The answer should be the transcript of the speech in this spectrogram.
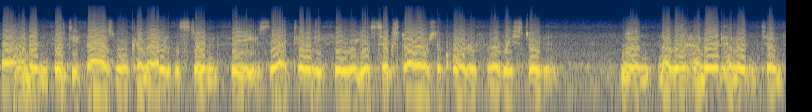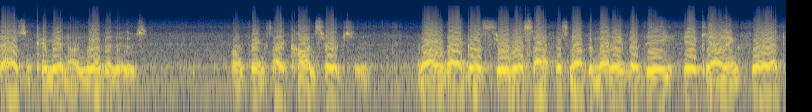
150,000 will come out of the student fees, the activity fee. We get $6 a quarter from every student. And another 100, 110,000 come in on revenues, on things like concerts. And, and all of that goes through this office, not the money, but the, the accounting for it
